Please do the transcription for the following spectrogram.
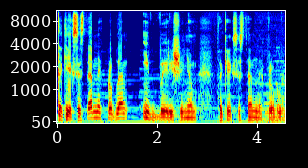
таких системних проблем і вирішенням таких системних проблем.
